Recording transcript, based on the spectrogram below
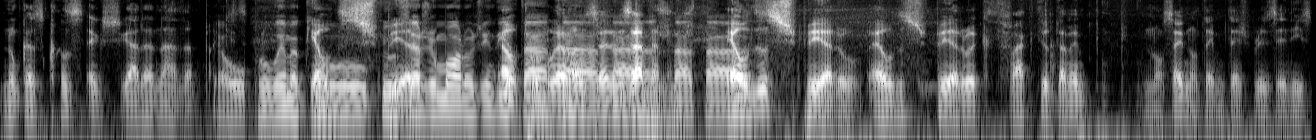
nunca se consegue chegar a nada. pá. É o problema que, é o, que o desespero. Sérgio Moro hoje em dia É o está, problema, está- está- está- É o desespero, é o desespero, é que de facto eu também não sei, não tenho muita experiência nisso,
